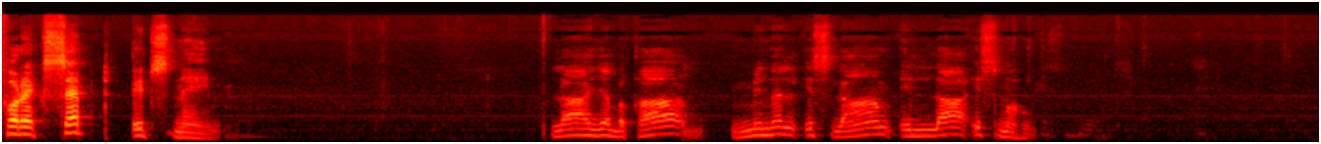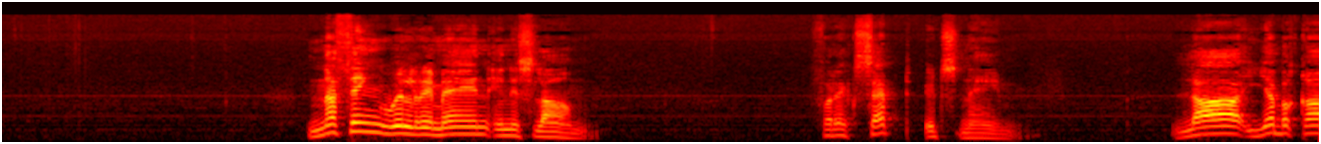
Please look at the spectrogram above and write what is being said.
for except its name لا یبقا من الاسلام اسلام اللہ اسمہ nothing will remain in Islam for except its name لا یبقا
